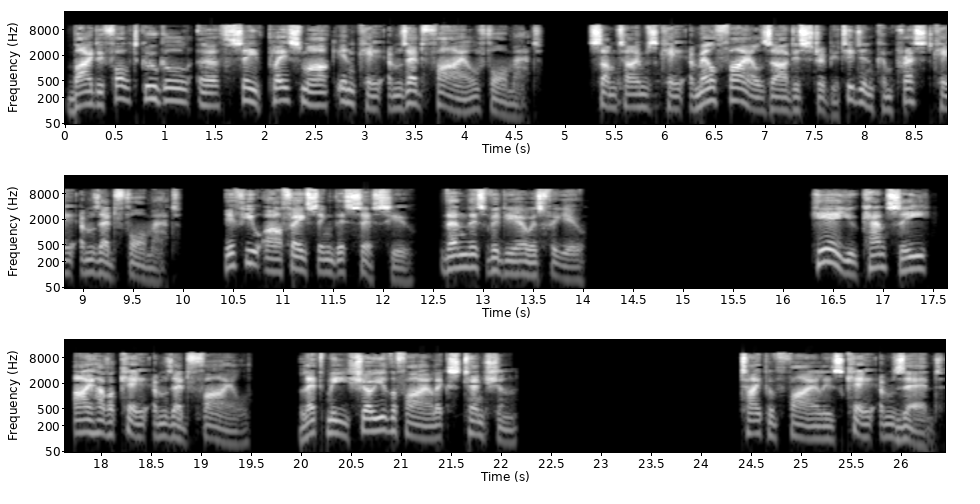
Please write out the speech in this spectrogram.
By default Google Earth save placemark in KMZ file format. Sometimes KML files are distributed in compressed KMZ format. If you are facing this issue, then this video is for you. Here you can see, I have a KMZ file. Let me show you the file extension. Type of file is KMZ.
